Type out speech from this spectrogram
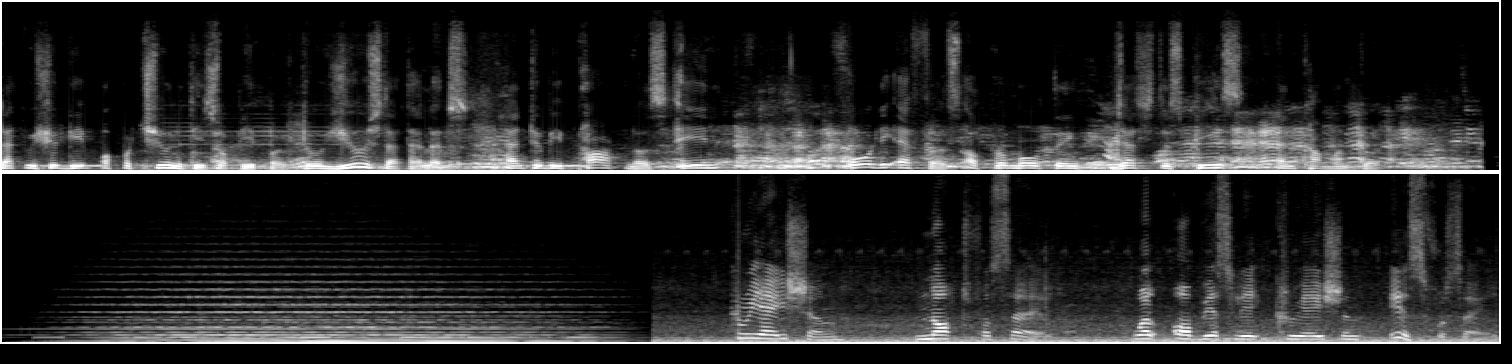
that we should give opportunities for people to use their talents and to be partners in all the efforts of promoting justice, peace and common good. Creation not for sale. Well, obviously creation is for sale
